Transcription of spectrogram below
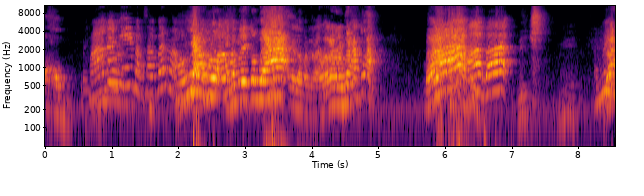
om. Mana nih Bang Sabar? Iya, bro. Assalamualaikum, Mbak. Ya lah pada rewel-rewel banget tuh ah. Mbak. Ah, Mbak. Nih, shh. Mbak,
